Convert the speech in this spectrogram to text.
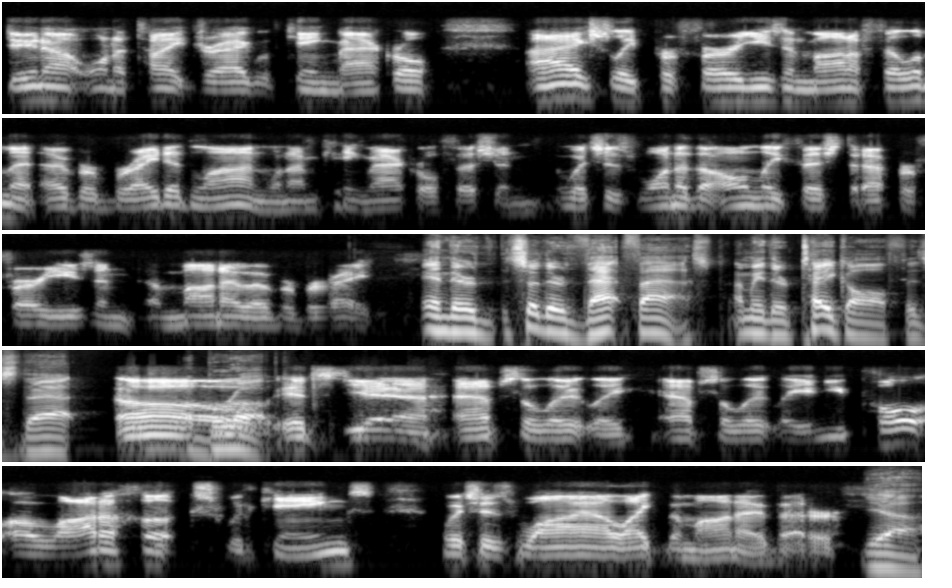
do not want a tight drag with king mackerel. I actually prefer using monofilament over braided line when I'm king mackerel fishing, which is one of the only fish that I prefer using a mono over braid. and they're so they're that fast. I mean, their takeoff is that. Oh, Abrupt. it's yeah, absolutely, absolutely. And you pull a lot of hooks with kings, which is why I like the mono better. Yeah.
